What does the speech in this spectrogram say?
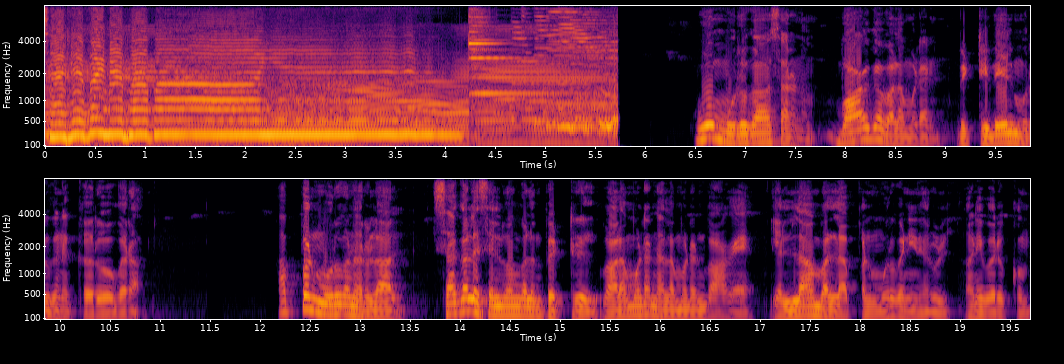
சரவணபவாய ஓம் முருகா சரணம். வாழ்க வளமுடன் வெற்றிவேல் முருகனுக்கு ரோகரா அப்பன் முருகன் அருளால் சகல செல்வங்களும் பெற்று வளமுடன் நலமுடன் வாக எல்லாம் வல்ல அப்பன் முருகனின் அருள் அனைவருக்கும்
